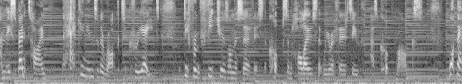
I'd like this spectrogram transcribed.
and they spent time pecking into the rock to create different features on the surface, the cups and hollows that we refer to as cup marks. What they're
